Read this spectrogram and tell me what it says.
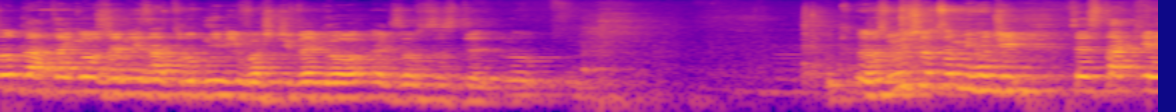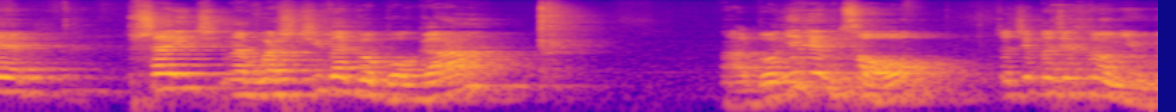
to dlatego, że nie zatrudnili właściwego egzorcysty. No. Rozumiecie, o co mi chodzi? To jest takie przejdź na właściwego Boga, albo nie wiem co, to cię będzie chronił.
